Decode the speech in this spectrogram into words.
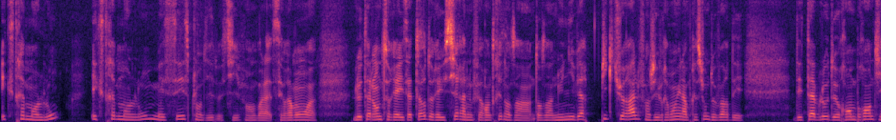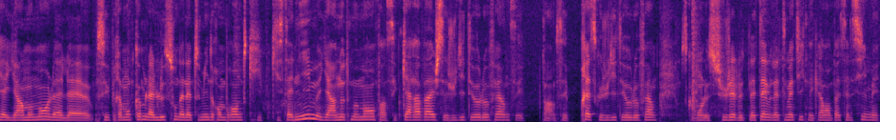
extrêmement long, extrêmement long, mais c'est splendide aussi. Enfin, voilà, c'est vraiment euh, le talent de ce réalisateur de réussir à nous faire entrer dans un, univers pictural. Enfin, j'ai vraiment eu l'impression de voir des, tableaux de Rembrandt. Il y a, un moment, c'est vraiment comme la leçon d'anatomie de Rembrandt qui, s'anime. Il y a un autre moment, enfin, c'est Caravage, c'est Judith et Holoferne, c'est presque Judith et Holoferne, parce que le sujet, la, thème- la thématique n'est clairement pas celle-ci, mais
